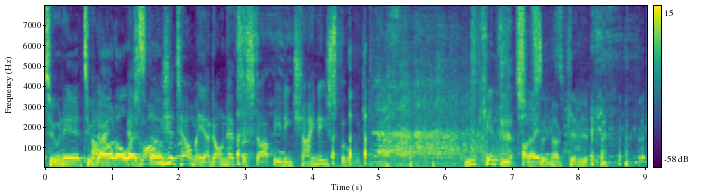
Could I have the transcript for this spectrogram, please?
tune in, tune All right, out all that as stuff? long as you tell me I don't have to stop eating Chinese food. You can eat Chinese. I'm kidding.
